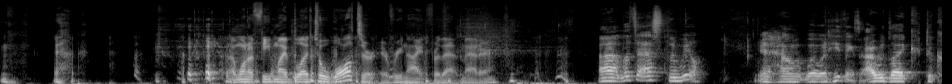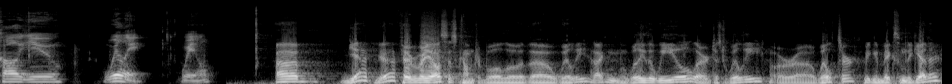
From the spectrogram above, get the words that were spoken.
I want to feed my blood to Walter every night, for that matter. Uh, let's ask the wheel. Yeah, how what, what he thinks. I would like to call you Willie Wheel. Um, yeah, yeah. If everybody else is comfortable with uh, Willie, I can Willie the Wheel, or just Willie, or uh, Wilter. We can mix them together.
